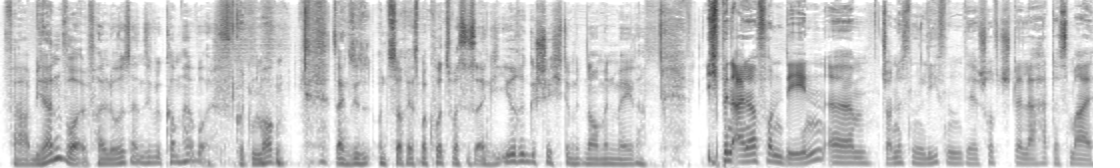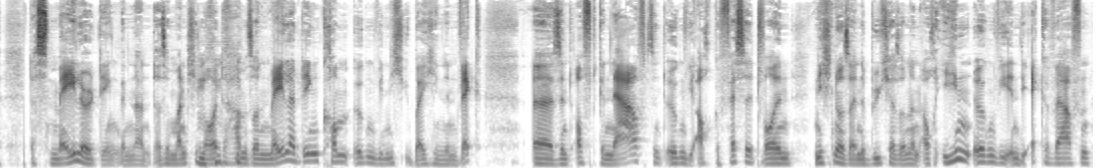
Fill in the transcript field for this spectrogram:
Fabian Wolf. Hallo, seien Sie willkommen, Herr Wolf. Guten Morgen. Sagen Sie uns doch erstmal kurz, was ist eigentlich Ihre Geschichte mit Norman Mailer? Ich bin einer von denen, ähm, Jonathan Lethan, der Schriftsteller, hat das mal das Mailer-Ding genannt. Also manche Leute haben so ein Mailer-Ding, kommen irgendwie nicht über ihn hinweg, äh, sind oft genervt, sind irgendwie auch gefesselt, wollen nicht nur seine Bücher, sondern auch ihn irgendwie in die Ecke werfen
